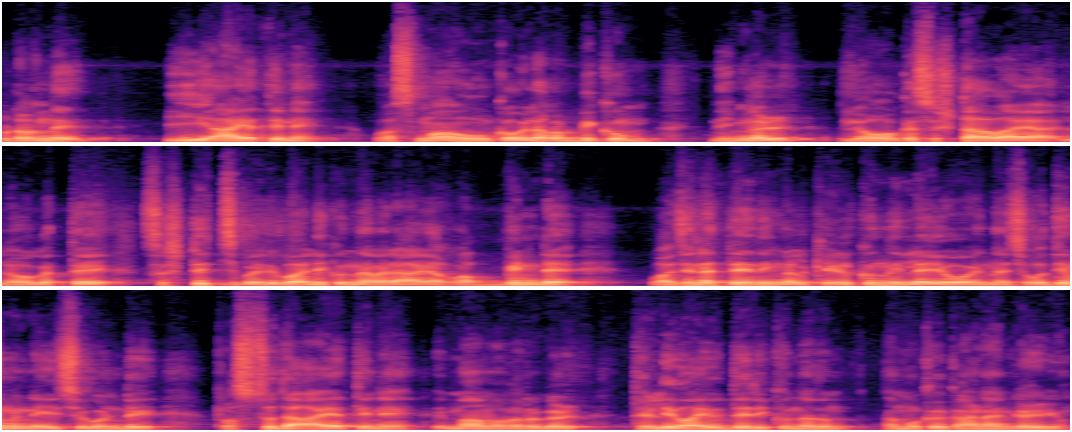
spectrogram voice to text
തുടർന്ന് ഈ ആയത്തിനെ വസ്മാവും കൗല റബ്ബിക്കും നിങ്ങൾ ലോകസൃഷ്ടാവായ ലോകത്തെ സൃഷ്ടിച്ച് പരിപാലിക്കുന്നവരായ റബ്ബിന്റെ വചനത്തെ നിങ്ങൾ കേൾക്കുന്നില്ലയോ എന്ന ചോദ്യം ഉന്നയിച്ചുകൊണ്ട് പ്രസ്തുത ആയത്തിനെ ഇമാം അവറുകൾ തെളിവായി ഉദ്ധരിക്കുന്നതും നമുക്ക് കാണാൻ കഴിയും.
